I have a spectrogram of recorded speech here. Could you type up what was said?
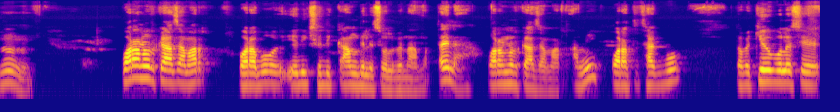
হুম, পড়ানোর কাজ আমার, পড়াবো, এদিক সেদিক কান দিলে চলবে না আমার, তাই না? পড়ানোর কাজ আমার, আমি পড়াতে থাকব। তবে কেউ বলেছে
